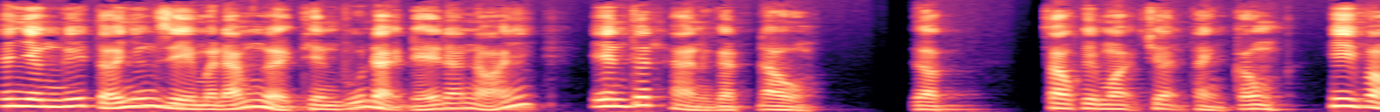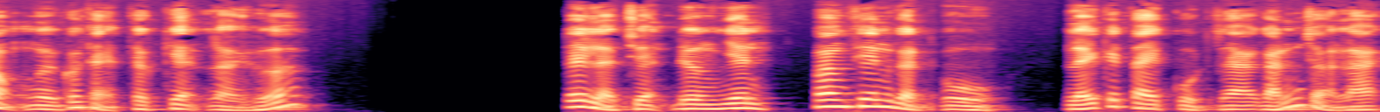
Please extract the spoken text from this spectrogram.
Thế nhưng nghĩ tới những gì mà đám người thiên vũ đại đế đã nói, Yên Tuyết Hàn gật đầu. Được, sau khi mọi chuyện thành công, hy vọng người có thể thực hiện lời hứa. Đây là chuyện đương nhiên, hoang Thiên gật gù, lấy cái tay cụt ra gắn trở lại,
